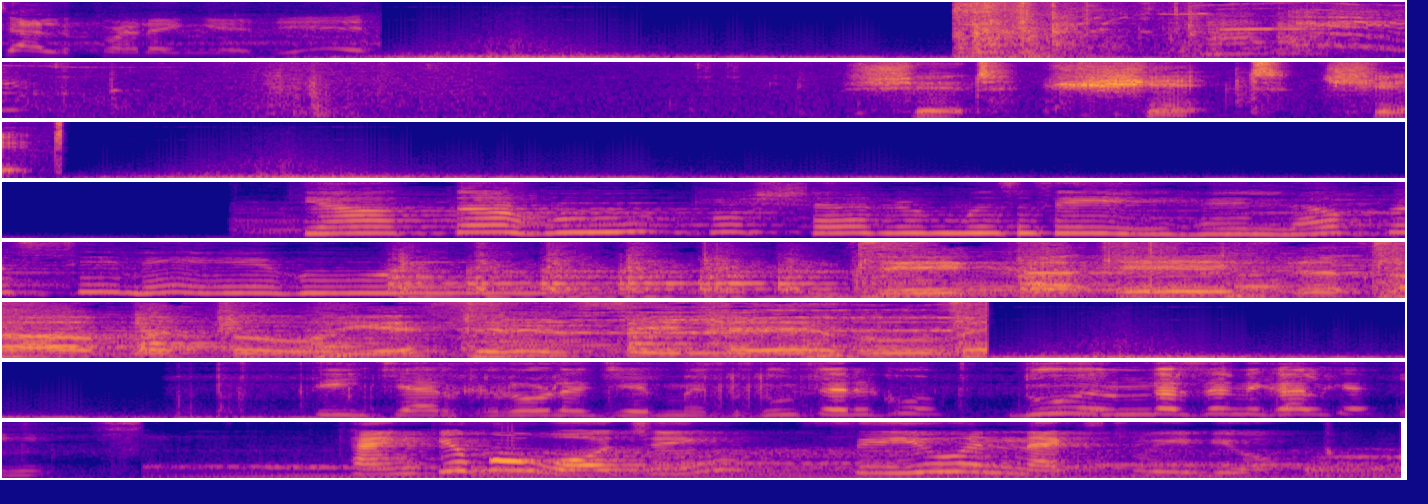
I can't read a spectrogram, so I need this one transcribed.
चल पड़ेंगे जी। Shit. Shit. Shit. क्या कहूँ कि शर्म से है लब सिले हुए देखा एक ख्वाब तो ये सिलसिले हुए तीन चार करोड़ है जेब में दू तेरे को दू अंदर से निकाल के thank you for watching see you in next video.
